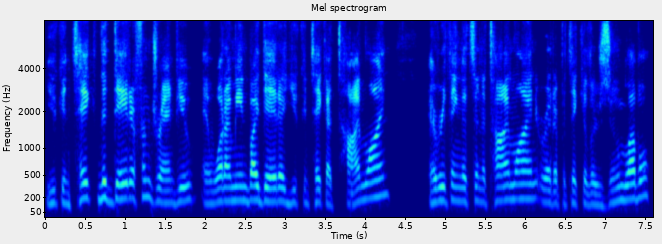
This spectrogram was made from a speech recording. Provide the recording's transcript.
you can take the data from DranView, and what I mean by data, you can take a timeline, everything that's in a timeline or at a particular zoom level,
